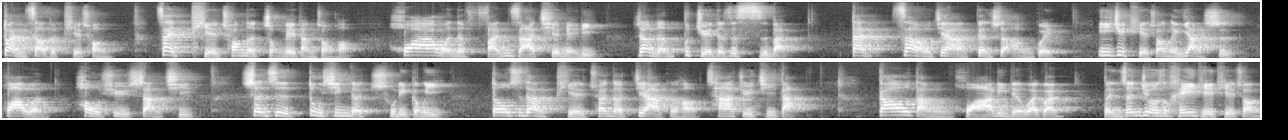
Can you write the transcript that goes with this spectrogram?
锻造的铁窗。在铁窗的种类当中，哈，花纹的繁杂且美丽，让人不觉得是死板，但造价更是昂贵。依据铁窗的样式、花纹、后续上漆，甚至镀锌的处理工艺，都是让铁窗的价格哈差距极大。高档华丽的外观本身就是黑铁铁窗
